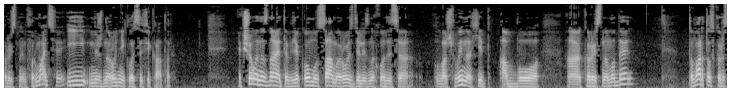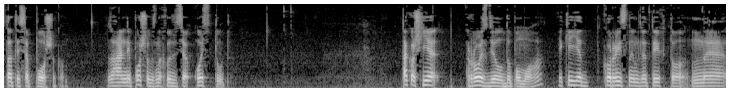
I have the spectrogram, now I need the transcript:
корисну інформацію і міжнародні класифікатори. Якщо ви не знаєте, в якому саме розділі знаходиться ваш винахід або корисна модель, то варто скористатися пошуком. Загальний пошук знаходиться ось тут. Також є розділ допомога, який є корисним для тих, хто не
